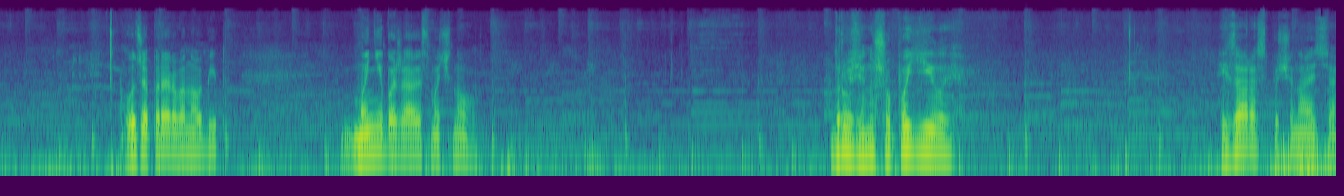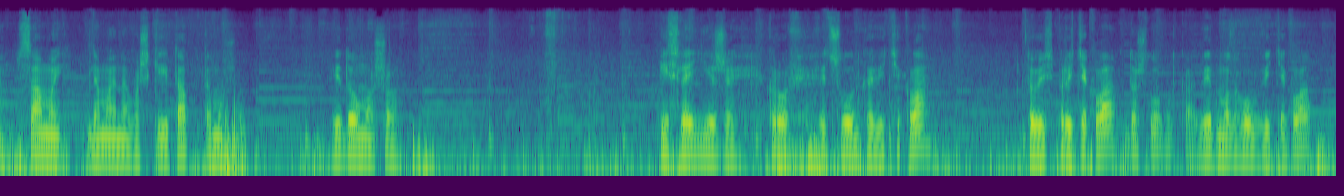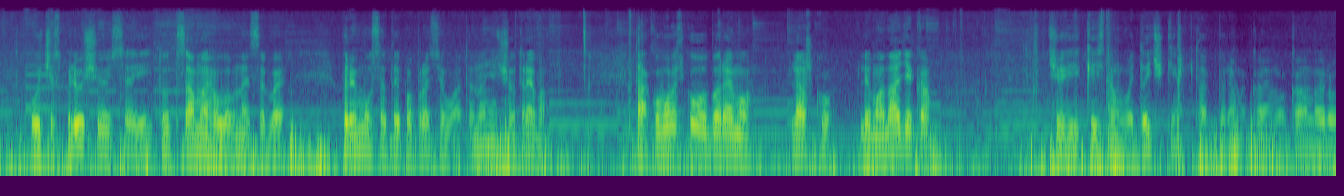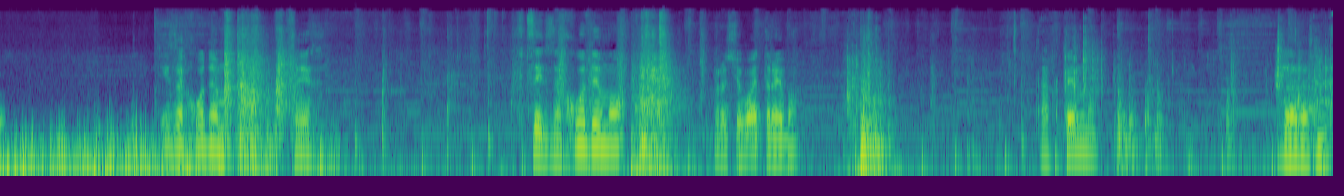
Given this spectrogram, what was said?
Отже, перерва на обід. Мені бажаю смачного. Друзі, ну що, поїли. І зараз починається самий для мене важкий етап, тому що відомо, що після їжі кров від шлунка відтекла, тобто притекла до шлунка, від мозгов відтекла, очі сплющуються і тут саме головне себе примусити попрацювати. Ну нічого, треба. Так, обов'язково беремо пляшку лимонадіка чи якісь там водички. Так, перемикаємо камеру. І заходимо в цех. В цех заходимо. Працювати треба. Так, темно. Зараз ми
